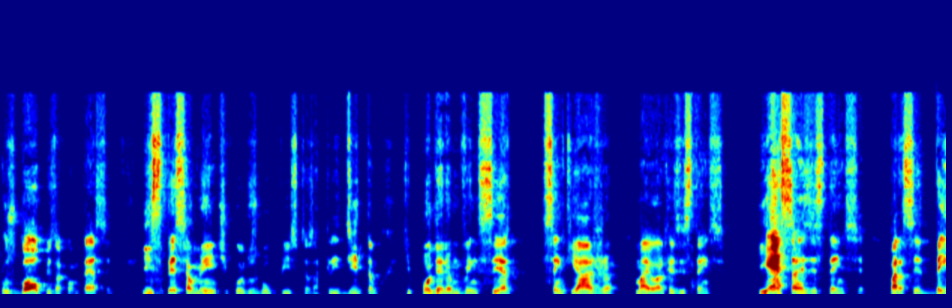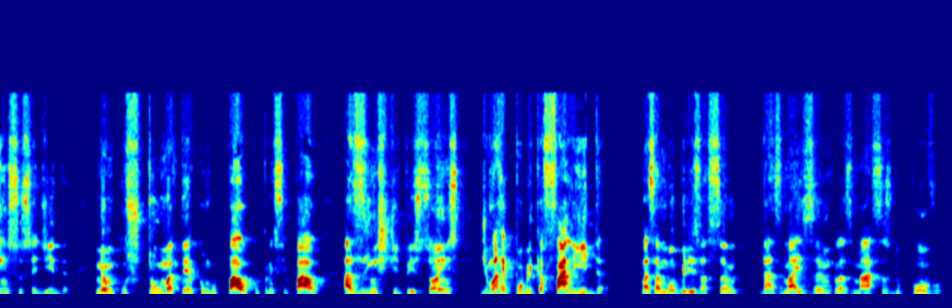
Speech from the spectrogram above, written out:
Os golpes acontecem especialmente quando os golpistas acreditam que poderão vencer sem que haja maior resistência. E essa resistência, para ser bem sucedida, não costuma ter como palco principal as instituições de uma república falida, mas a mobilização das mais amplas massas do povo,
